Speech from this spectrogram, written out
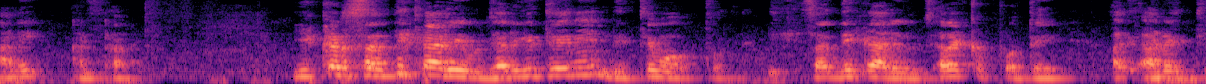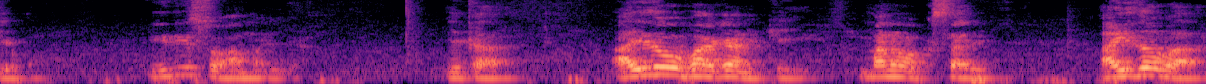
అని అంటారు. ఇక్కడ సంధి కార్యం జరిగితేనే నిత్యం అవుతుంది. సద్ది కార్యం జరగకపోతే అది అనిత్యము. ఇది స్వామయ్య. ఇక ఐదవ భాగానికి మనం ఒకసారి ఐదవ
